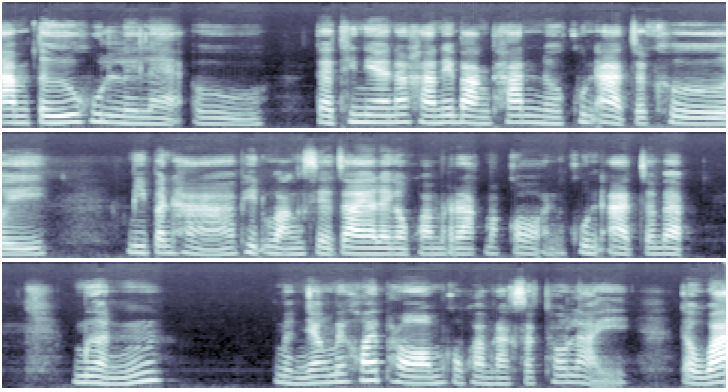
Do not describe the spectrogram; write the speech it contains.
ตามตื้อคุณเลยแหละ เออ แต่ทีเนี้ยนะคะในบางท่านเนอะคุณอาจจะเคยมีปัญหาผิดหวังเสียใจอะไรกับความรักมาก่อน คุณอาจจะแบบเหมือนเหมือนยังไม่ค่อยพร้อมกับความรักสักเท่าไหร่ แต่ว่า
